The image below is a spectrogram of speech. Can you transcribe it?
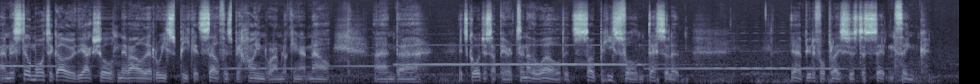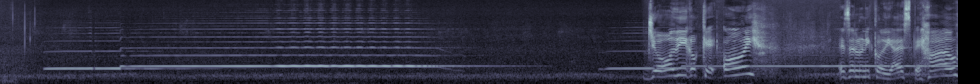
And there's still more to go. The actual Nevado de Ruiz peak itself is behind where I'm looking at now. And uh, it's gorgeous up here. It's another world. It's so peaceful and desolate. Yeah, beautiful place just to sit and think. Yo digo que hoy es el único día despejado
